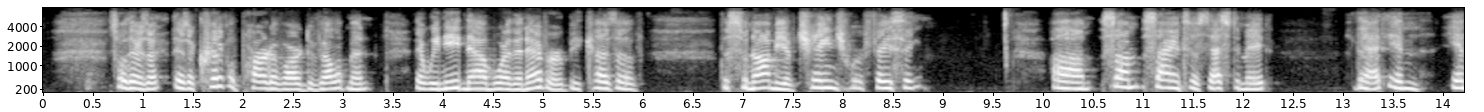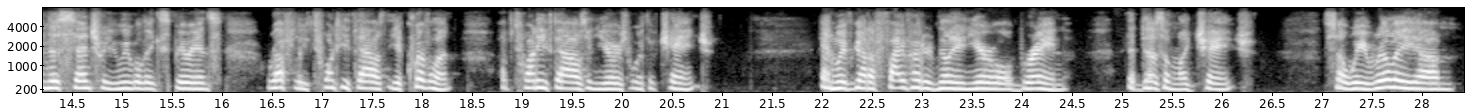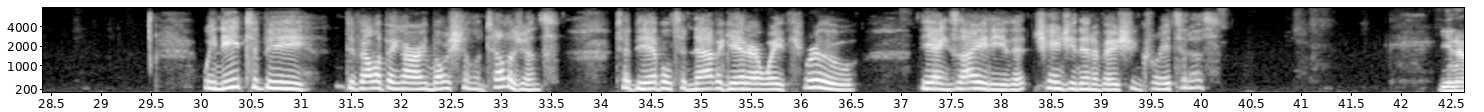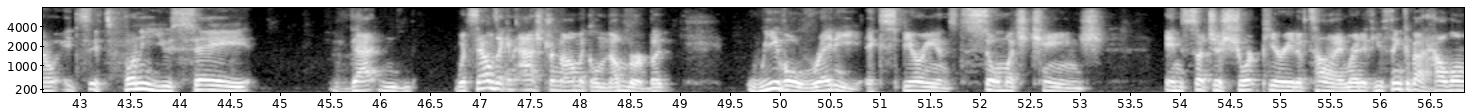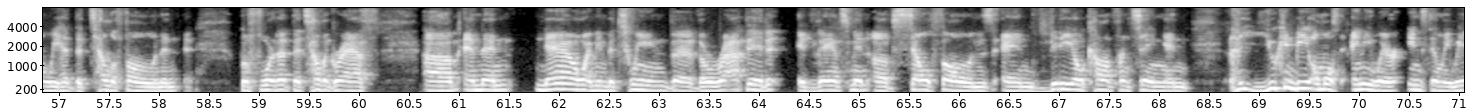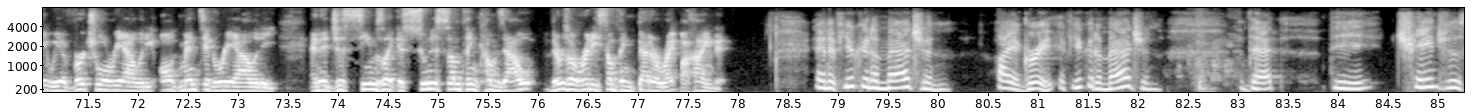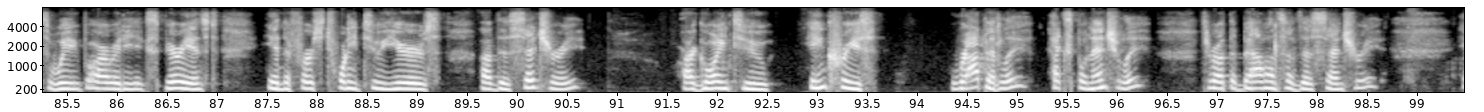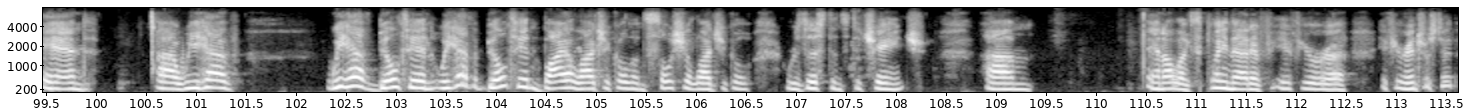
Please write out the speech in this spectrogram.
So there's a there's a critical part of our development that we need now more than ever because of the tsunami of change we're facing. Um, some scientists estimate that in in this century we will experience roughly 20,000, the equivalent of 20,000 years worth of change. And we've got a 500 million year old brain that doesn't like change. So we really um, we need to be developing our emotional intelligence to be able to navigate our way through the anxiety that changing innovation creates in us. You know, it's it's funny you say that what sounds like an astronomical number, but we've already experienced so much change in such a short period of time, right? If you think about how long we had the telephone and before that, the telegraph, um, and then now, I mean, between the the rapid advancement of cell phones and video conferencing, and you can be almost anywhere instantly. We, we have virtual reality, augmented reality, and it just seems like as soon as something comes out, there's already something better right behind it. And if you can imagine, I agree. If you could imagine that the changes we've already experienced in the first 22 years of this century are going to increase rapidly, exponentially throughout the balance of this century. And uh, we have we have built in we have a built-in biological and sociological resistance to change. Um, and I'll explain that if if you're uh, if you're interested.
